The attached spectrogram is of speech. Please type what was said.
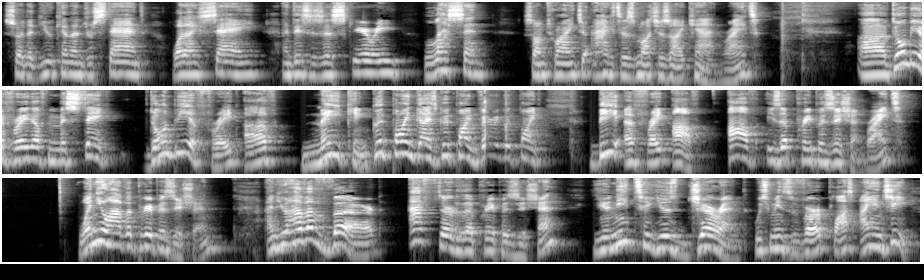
so that you can understand what I say. And this is a scary lesson. So I'm trying to act as much as I can, right? Uh, don't be afraid of mistake. Don't be afraid of making. Good point, guys. Good point. Very good point. Be afraid of. Of is a preposition, right? When you have a preposition and you have a verb after the preposition, you need to use gerund, which means verb plus ing.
